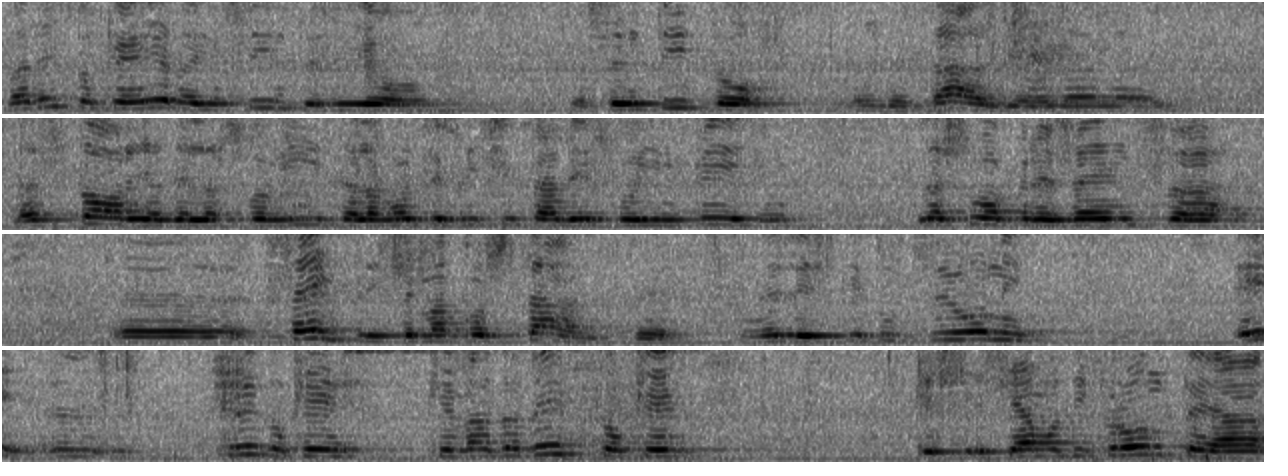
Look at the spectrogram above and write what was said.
va detto che era in sintesi, io ho sentito nel dettaglio la, la, la storia della sua vita, la molteplicità dei suoi impegni, la sua presenza eh, semplice ma costante nelle istituzioni e eh, credo che che vada detto che, che siamo di fronte a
